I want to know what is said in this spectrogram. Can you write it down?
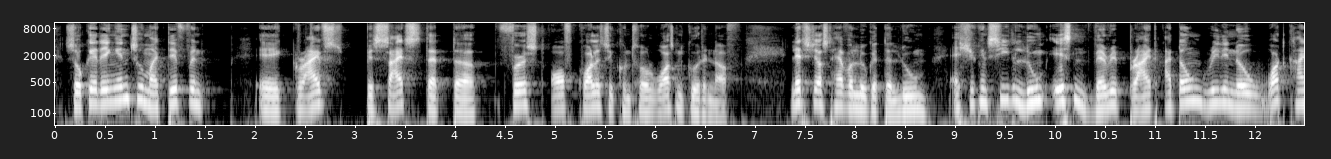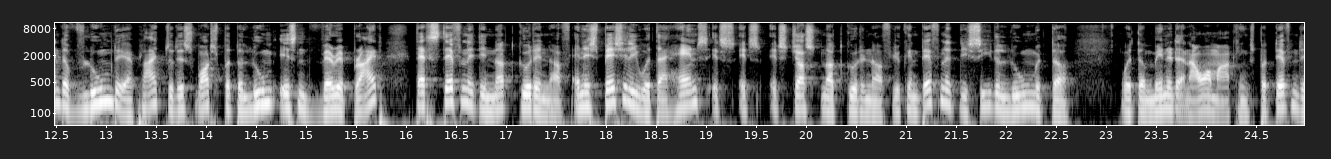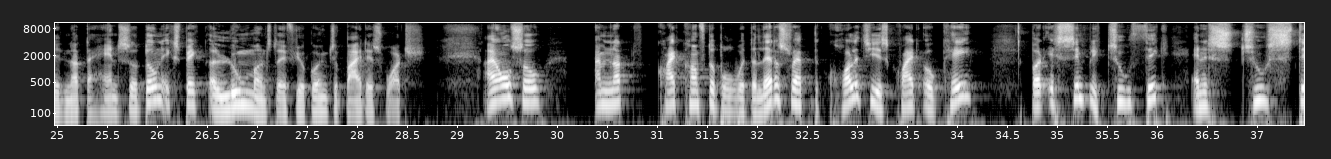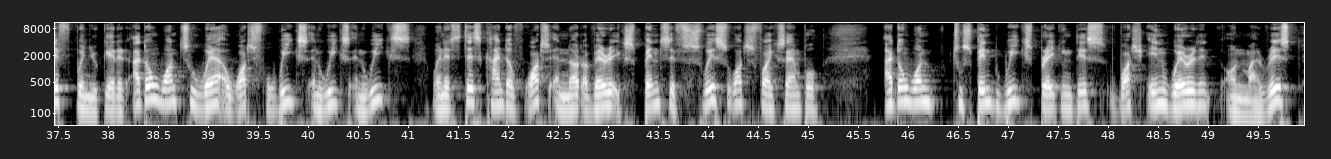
So getting into my different uh, gripes besides that the first off quality control wasn't good enough. Let's just have a look at the lume. As you can see the lume isn't very bright. I don't really know what kind of lume they applied to this watch but the lume isn't very bright. That's definitely not good enough and especially with the hands it's it's it's just not good enough. You can definitely see the lume with the with the minute and hour markings, but definitely not the hands. So don't expect a lume monster if you're going to buy this watch. I also, I'm not quite comfortable with the leather strap. The quality is quite okay, but it's simply too thick and it's too stiff when you get it. I don't want to wear a watch for weeks and weeks and weeks when it's this kind of watch and not a very expensive Swiss watch, for example. I don't want to spend weeks breaking this watch in, wearing it on my wrist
